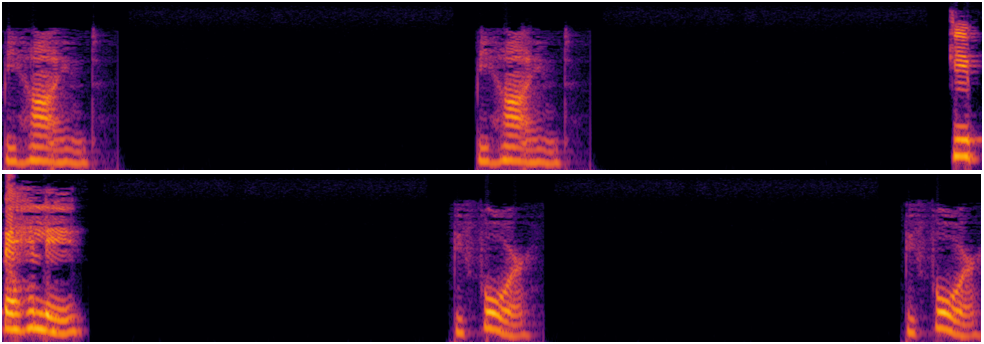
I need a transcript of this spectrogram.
Behind. Behind. के पहले Before. Before.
